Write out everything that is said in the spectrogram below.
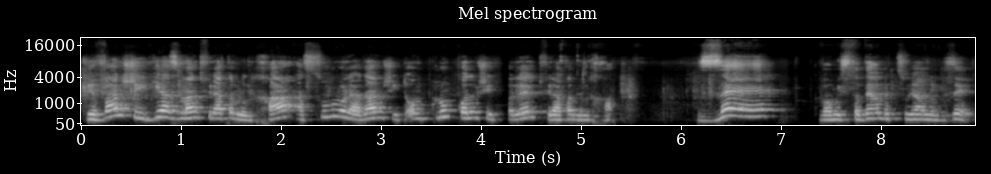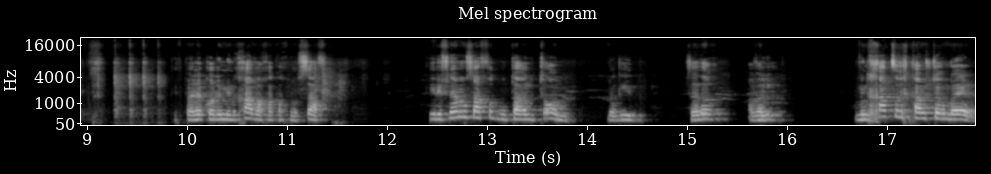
כיוון שהגיע זמן תפילת המנחה, אסור לו לאדם שיטעום כלום קודם שיתפלל תפילת המנחה. זה כבר מסתדר מצוין עם זה. תתפלל קודם מנחה ואחר כך מוסף. כי לפני מוסף עוד מותר לטעום, נגיד, בסדר? אבל מנחה צריך כמה שיותר מהר.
